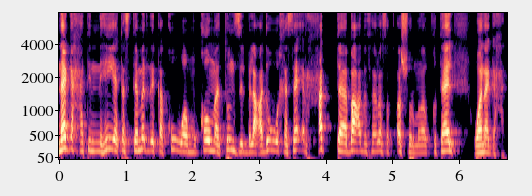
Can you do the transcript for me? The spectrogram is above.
نجحت إن هي تستمر كقوة مقاومة تنزل بالعدو خسائر حتى بعد ثلاثة أشهر من القتال ونجحت.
